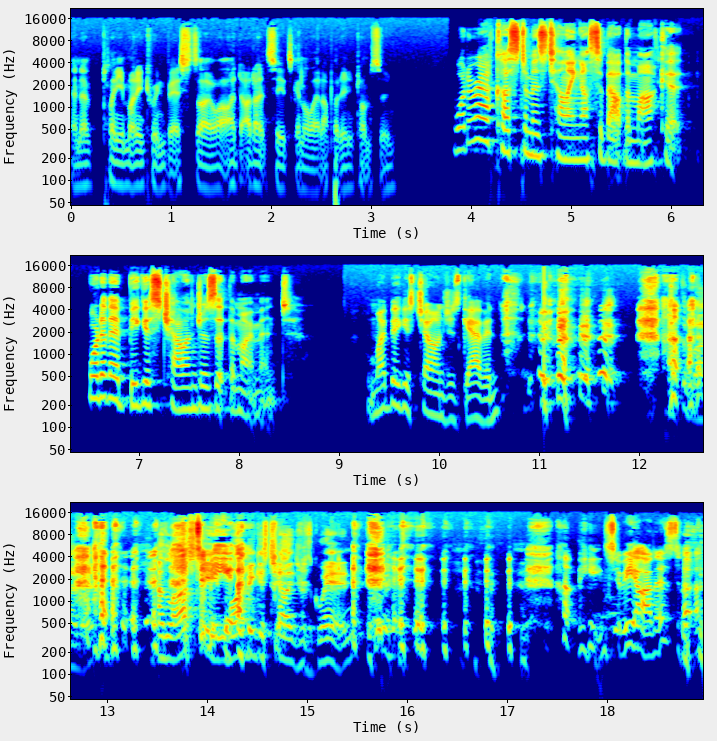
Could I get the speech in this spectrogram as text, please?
and have plenty of money to invest. So I, I don't see it's going to let up at any time soon. What are our customers telling us about the market? What are their biggest challenges at the moment? My biggest challenge is Gavin. at the moment. And last year, be, my biggest challenge was Gwen. I mean, to be honest, uh,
